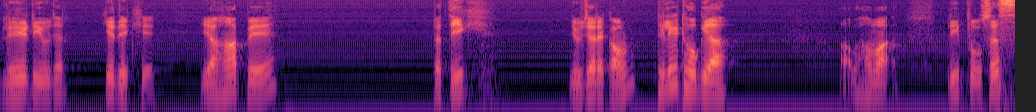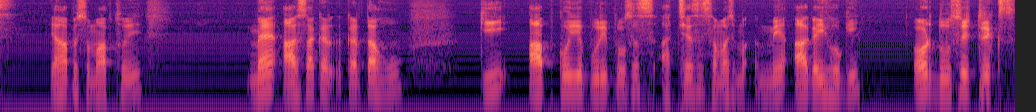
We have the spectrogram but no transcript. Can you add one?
डिलीट यूज़र ये देखिए, यहाँ पे प्रतीक यूज़र अकाउंट डिलीट हो गया। अब हमारी प्रोसेस यहाँ पे समाप्त हुई। मैं आशा कर, करता हूँ कि आपको ये पूरी प्रोसेस अच्छे से समझ में आ गई होगी। और दूसरी ट्रिक्स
